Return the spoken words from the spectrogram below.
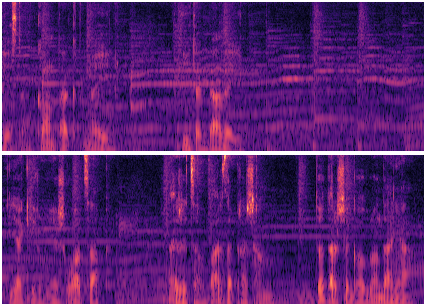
Jest tam kontakt, mail i tak dalej. Jak i również WhatsApp. Także co, Was zapraszam do dalszego oglądania.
